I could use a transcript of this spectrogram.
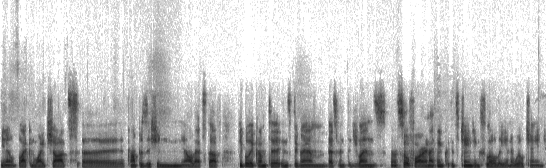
you know, black and white shots, uh, composition, all that stuff. People that come to Instagram, best vintage lens, uh, so far, and I think it's changing slowly, and it will change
